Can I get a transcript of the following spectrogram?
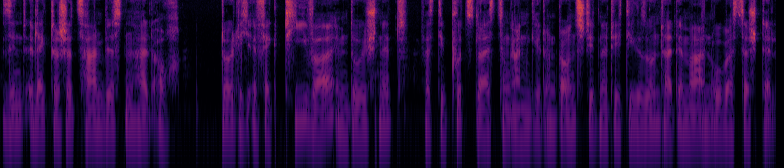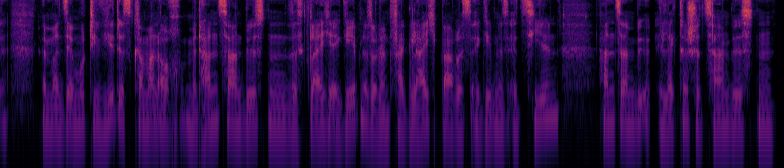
sind elektrische Zahnbürsten halt auch deutlich effektiver im Durchschnitt, was die Putzleistung angeht. Und bei uns steht natürlich die Gesundheit immer an oberster Stelle. Wenn man sehr motiviert ist, kann man auch mit Handzahnbürsten das gleiche Ergebnis oder ein vergleichbares Ergebnis erzielen. Handzahn elektrische Zahnbürsten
